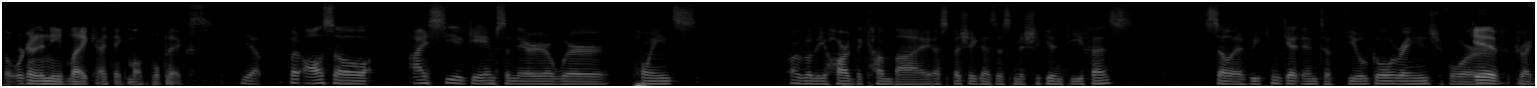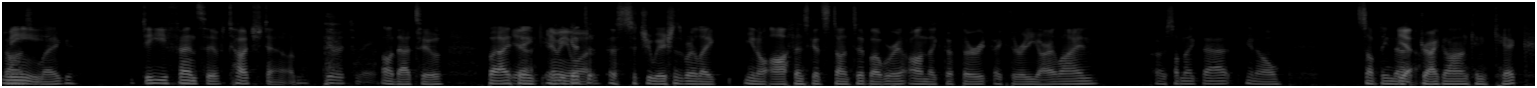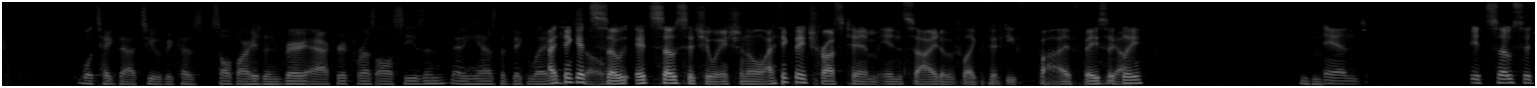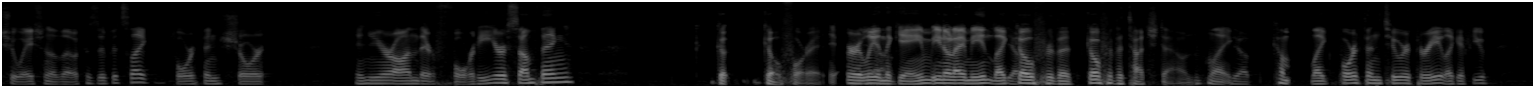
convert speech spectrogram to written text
But we're going to need like I think multiple picks. Yep. But also, I see a game scenario where points are going to be hard to come by, especially against this Michigan defense. So if we can get into field goal range for Give Dragan's leg, Defensive touchdown. Give it to me. oh that too. But I Yeah, think if we get one. to uh, situations where like you know offense gets stunted, but we're on like the third like thirty yard line or something like that, you know, something that Yeah. Dragon can kick, we'll take that too because so far he's been very accurate for us all season, and he has the big leg. I think it's so it's so situational. I think they trust him inside of like 55 basically. Mhm. And it's so situational though, because if it's like fourth and short, and you're on their forty or something, go go for it early in the game. You know what I mean? Like Yep. go for the go for the touchdown. Like Yep. come like fourth and two or three. Like if you've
